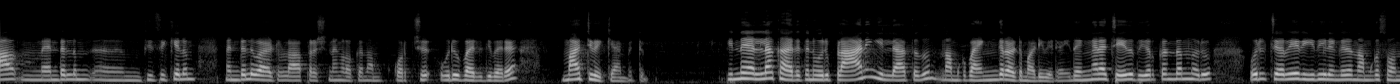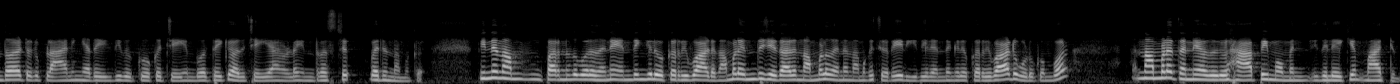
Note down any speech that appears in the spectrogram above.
ആ മെന്റലും ഫിസിക്കലും മെന്റലുമായിട്ടുള്ള ആ പ്രശ്നങ്ങളൊക്കെ നമുക്ക് കുറച്ച് ഒരു പരിധിവരെ മാറ്റിവെക്കാൻ പറ്റും. പിന്നെ എല്ലാ കാര്യത്തിനും ഒരു പ്ലാനിങ് ഇല്ലാത്തതും നമുക്ക് ഭയങ്കരമായിട്ട് മടി വരും. ഇതെങ്ങനെ ചെയ്ത് തീർക്കണ്ടെന്നൊരു ഒരു ചെറിയ രീതിയിലെങ്കിലും നമുക്ക് സ്വന്തമായിട്ടൊരു പ്ലാനിങ് അത് എഴുതി വെക്കുകയൊക്കെ ചെയ്യുമ്പോഴത്തേക്കും അത് ചെയ്യാനുള്ള ഇൻട്രസ്റ്റ് വരും നമുക്ക്. പിന്നെ നം പറഞ്ഞതുപോലെ തന്നെ എന്തെങ്കിലുമൊക്കെ റിവാർഡ് നമ്മൾ എന്ത് ചെയ്താലും നമ്മൾ തന്നെ നമുക്ക് ചെറിയ രീതിയിൽ എന്തെങ്കിലുമൊക്കെ റിവാർഡ് കൊടുക്കുമ്പോൾ നമ്മളെ തന്നെ അതൊരു ഹാപ്പി മൊമെന്റ് ഇതിലേക്ക് മാറ്റും.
